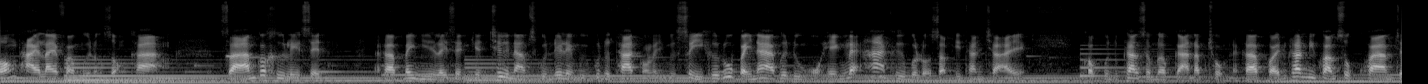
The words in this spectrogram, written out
2 ถ่ายลายฝ่ามือทั้งสองข้าง 3 ก็คือลายเซ็นนะครับไม่มีลายเซ็นเขียนชื่อนามสกุลด้วยลายมือผู้ตรวจธาตุของลายมือ 4 คือรูปใบหน้าเพื่อดูโงเฮงและ 5 คือบอร์โทรศัพท์ที่ท่านใช้ ขอบคุณทุกท่านสำหรับการรับชมนะครับขอให้ทุกท่านมีความสุขความเจ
